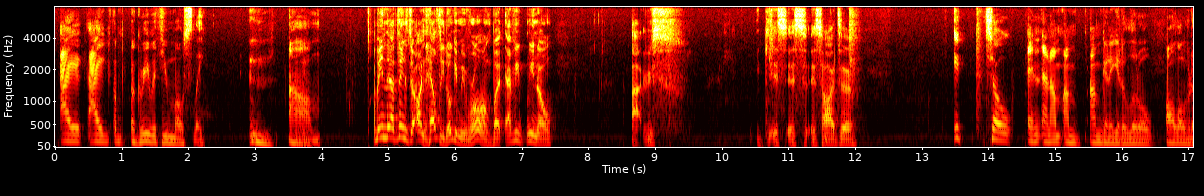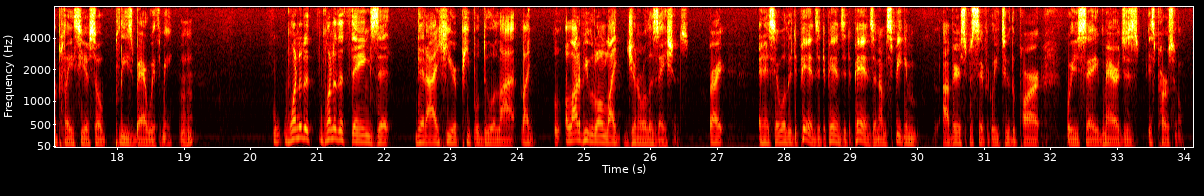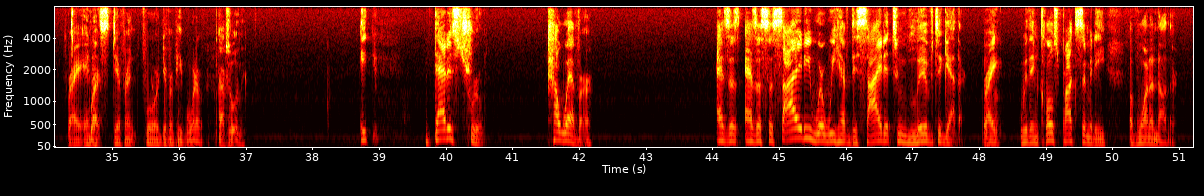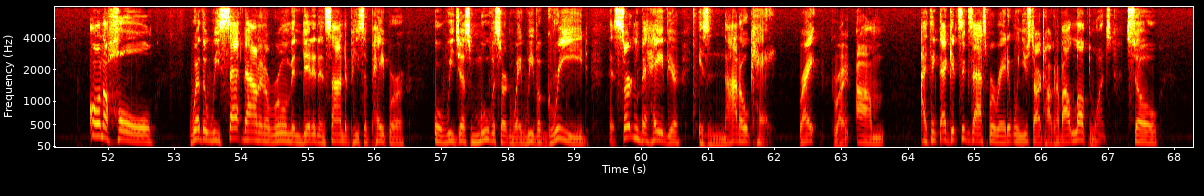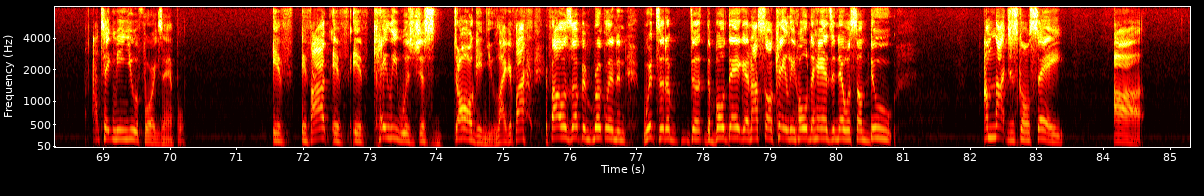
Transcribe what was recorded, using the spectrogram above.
i i agree with you mostly um I mean, there are things that are unhealthy. Don't get me wrong, but every you know, I, it's it's it's hard to. it so and and I'm I'm I'm gonna get a little all over the place here, so please bear with me. One of the one of the things that that I hear people do a lot, like a lot of people don't like generalizations, right? And they say, well, it depends, it depends, it depends. And I'm speaking uh, very specifically to the part where you say marriage is is personal, right? And Right. it's different for different people, whatever. Absolutely. it that is true. However, as a as a society where we have decided to live together, uh-huh. right, within close proximity of one another, on a whole, whether we sat down in a room and did it and signed a piece of paper, or we just move a certain way, we've agreed that certain behavior is not okay, right? Right. um, I think that gets exasperated when you start talking about loved ones. So I'll take me and you for example. If if I if if Kaylee was just dogging you, like if I if I was up in Brooklyn and went to the the, the bodega and I saw Kaylee holding hands and there was some dude, I'm not just gonna say, uh,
